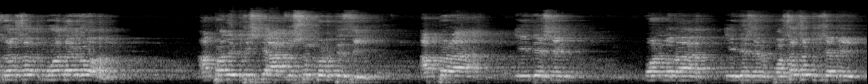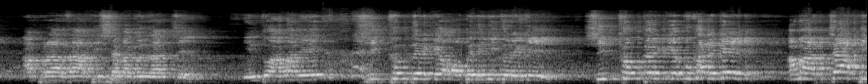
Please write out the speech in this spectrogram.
প্রশাসক মহোদয়গণ। আপনাদের দৃষ্টি আকর্ষণ করতেছি। আপনারা এই দেশের কর্ণধার, এই দেশের প্রশাসক হিসাবে আপনারা জাতির সেবা করে যাচ্ছে কিন্তু আমাদের শিক্ষকদেরকে অবহেলিত রেখে, শিক্ষকদেরকে বুকা রেখে আমার জাতি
